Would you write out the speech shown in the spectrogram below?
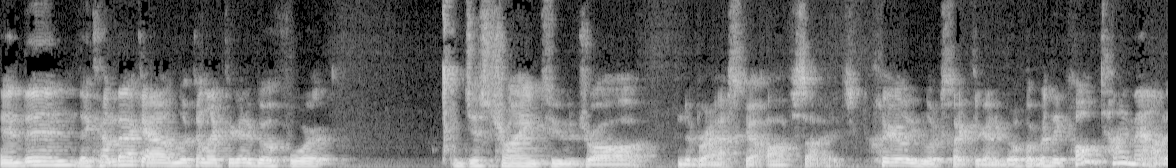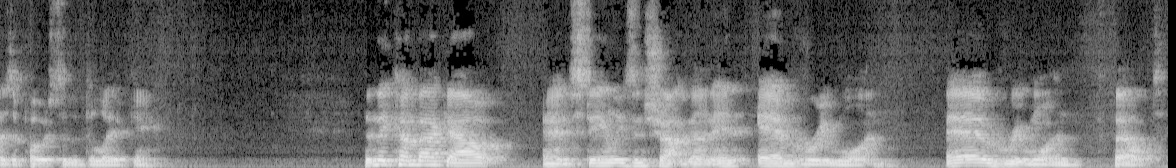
And then they come back out looking like they're going to go for it, just trying to draw Nebraska offsides. Clearly looks like they're going to go for it, but they called timeout as opposed to the delay of game. Then they come back out, and Stanley's in shotgun, and everyone, everyone felt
